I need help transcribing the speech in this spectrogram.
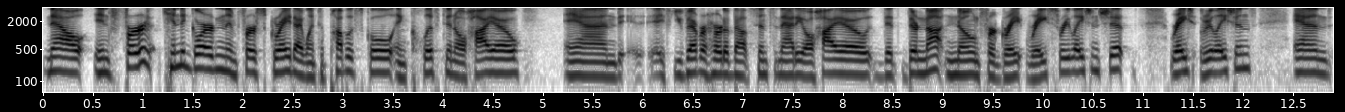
Now, in fir- kindergarten and first grade, I went to public school in Clifton, Ohio. And if you've ever heard about Cincinnati, Ohio, that they're not known for great race relationship race relations. And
